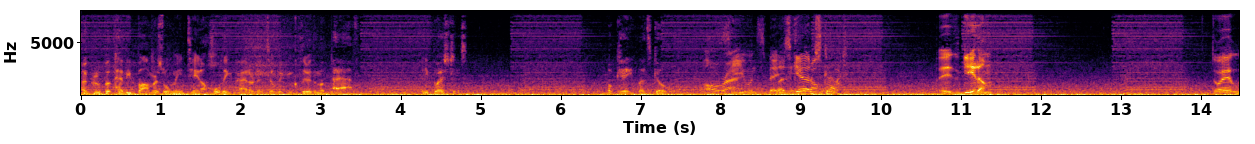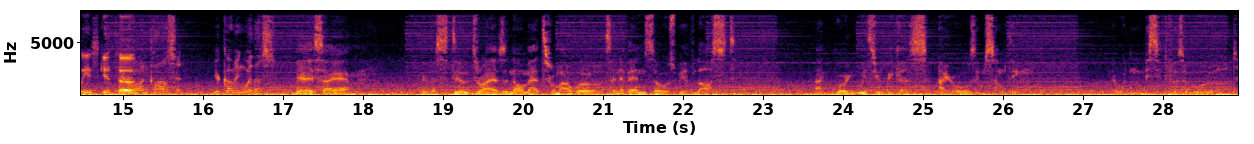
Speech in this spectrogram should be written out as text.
A group of heavy bombers will maintain a holding pattern until we can clear them a path. Any questions? Okay, let's go. All right. See you in space. Let's get Let's go. Let's get him. Do I at least get to... Von Clausen, you're coming with us? Yes, I am. We must still drive the nomads from our worlds and avenge those we have lost. I'm going with you because I owe them something. I wouldn't miss it for the world.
